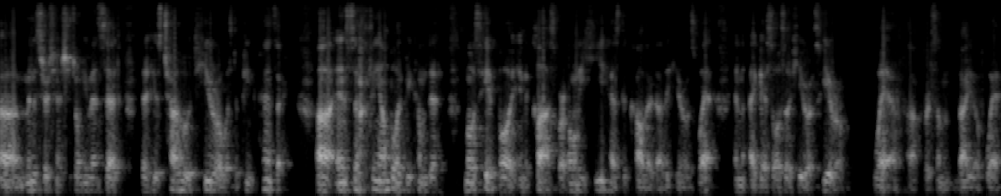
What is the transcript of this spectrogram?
uh, Minister Chen Shizhong even said that his childhood hero was the Pink Panther. Uh, and so the young boy become the most hit boy in the class, where only he has the color that the heroes wear, and I guess also heroes hero wear uh, for some value of wear.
